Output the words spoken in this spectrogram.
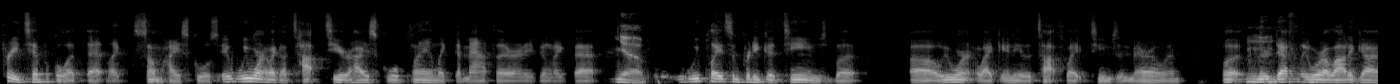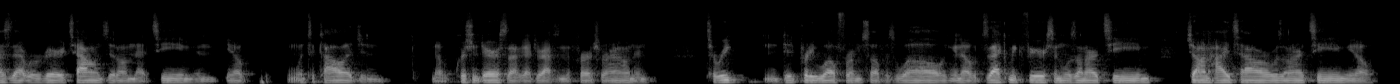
pretty typical at that like some high schools. It, we weren't like a top tier high school playing like the dematha or anything like that. Yeah. We played some pretty good teams but uh, we weren't like any of the top flight teams in maryland. But mm. there definitely were a lot of guys that were very talented on that team and you know went to college and you know christian Darrisaw got drafted in the first round and tariq did pretty well for himself as well. You know Zech McPhearson was on our team. John hightower was on our team. You know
